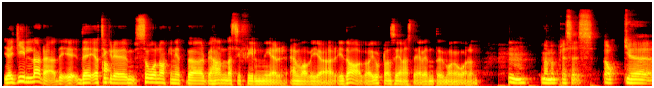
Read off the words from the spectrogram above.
jag gillar det. det, det jag tycker ja. det, så nakenhet bör behandlas i film mer än vad vi gör idag och har gjort de senaste, jag vet inte hur många åren. Mm, men precis. Och uh,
